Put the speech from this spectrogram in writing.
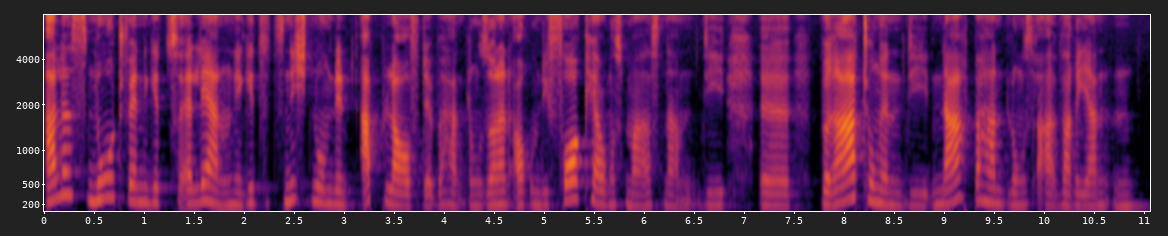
alles Notwendige zu erlernen. Und hier geht es jetzt nicht nur um den Ablauf der Behandlung, sondern auch um die Vorkehrungsmaßnahmen, die äh, Beratungen, die Nachbehandlungsvarianten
